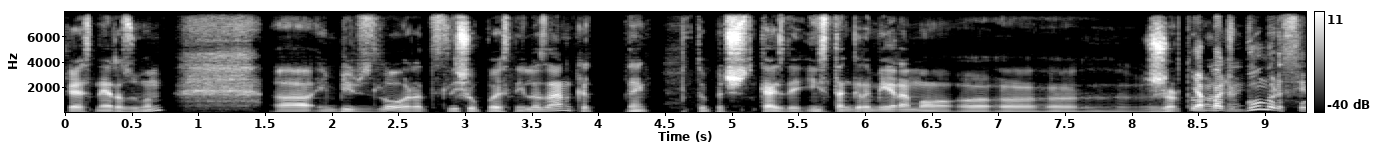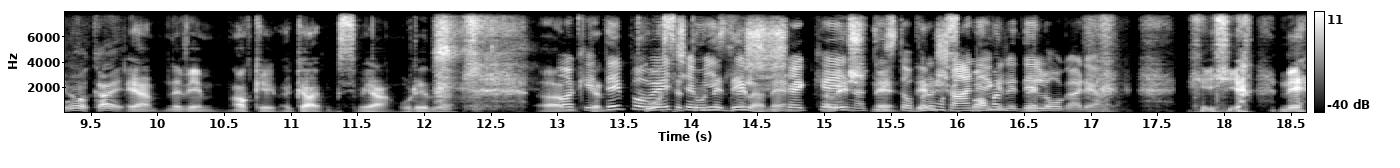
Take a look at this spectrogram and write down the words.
kaj jaz ne razumem. Uh, in bi zelo rad slišal pojasnilo za njega, ker ne, to je pač kaj zdaj, instagramiramo uh, uh, uh, žrtve. Ja, pač boomer si, no, kaj. Ja, ne vem, ok, kaj, mislim, ja, v redu. Um, okay, dej povej, če to ne dela, ne? Še kaj veš, na tisto ne, vprašanje glede ne. logarja. ja, ne,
